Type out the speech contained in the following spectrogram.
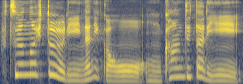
普通の人より何かを、うん感じたり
